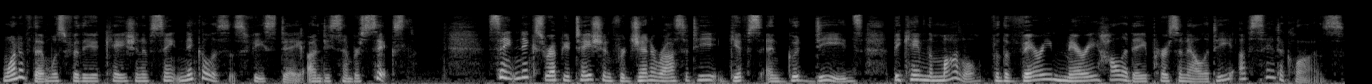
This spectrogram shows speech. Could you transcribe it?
one of them was for the occasion of St. Nicholas's feast day on December 6th. St. Nick's reputation for generosity, gifts, and good deeds became the model for the very merry holiday personality of Santa Claus.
